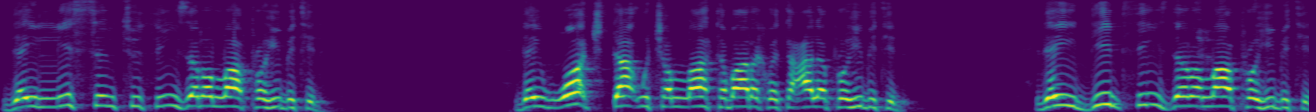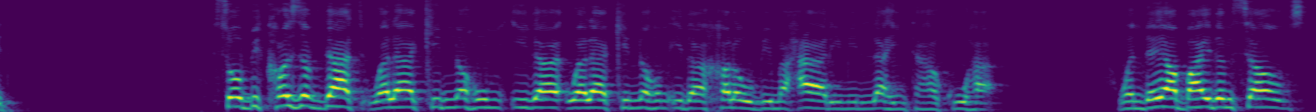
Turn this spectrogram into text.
they listened to things that Allah prohibited. They watched that which Allah tabarak wa ta'ala prohibited. They did things that Allah prohibited. So because of that, وَلَكِنَّهُمْ إِذَا, وَلَكِنَّهُمْ إِذَا خَلَوْا بِمَحَارِمِ اللَّهِ انْتَهَكُوهَا When they are by themselves,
